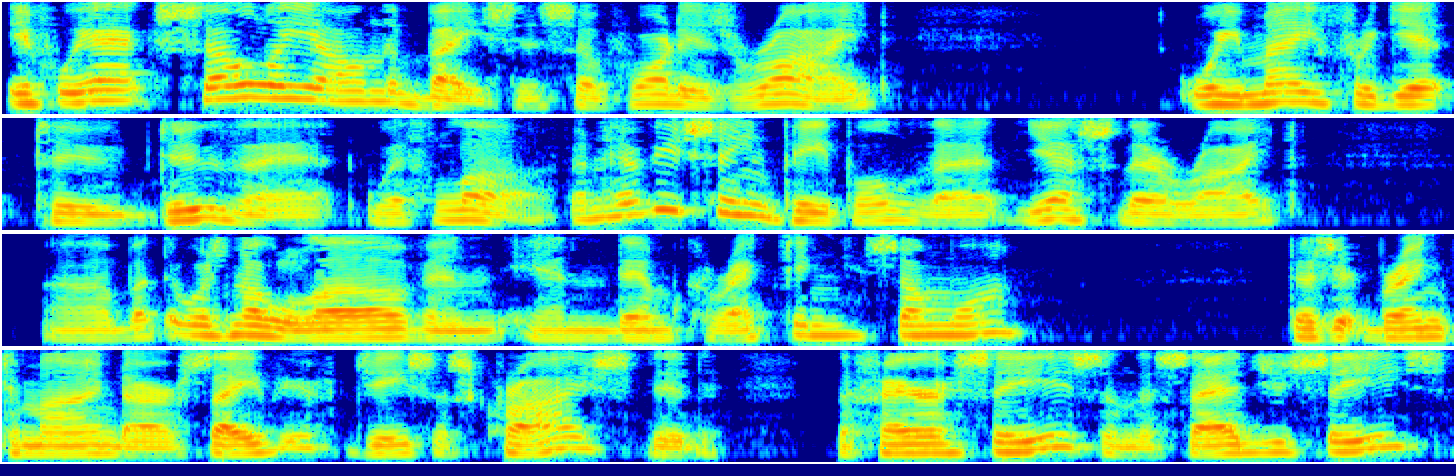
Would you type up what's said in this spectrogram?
If we act solely on the basis of what is right, we may forget to do that with love. And have you seen people that, yes, they're right, uh, but there was no love in, in them correcting someone? Does it bring to mind our Savior, Jesus Christ? Did the Pharisees and the Sadducees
